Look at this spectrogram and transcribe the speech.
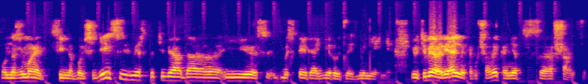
он нажимает сильно больше действий вместо тебя, да, и быстрее реагирует на изменения. И у тебя реально, как у человека, нет шансов.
